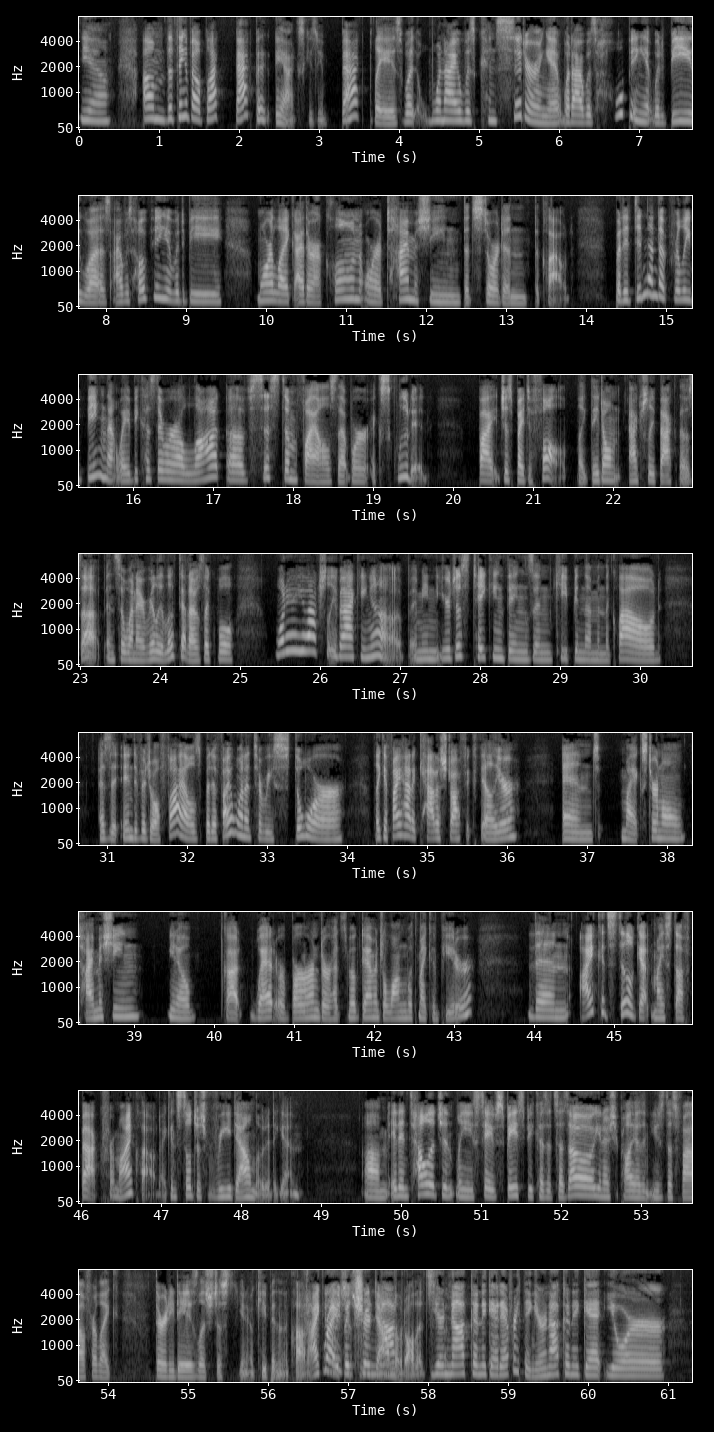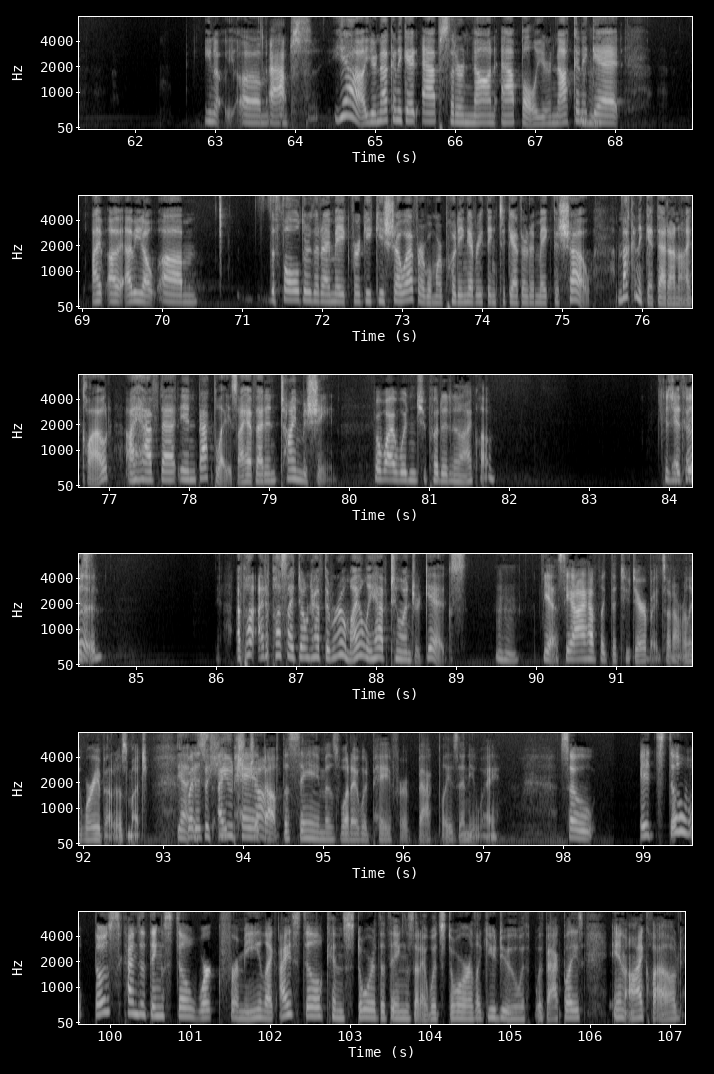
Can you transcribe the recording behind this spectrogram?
Yeah. Um, the thing about Black back yeah excuse me backblaze what when i was considering it what i was hoping it would be was i was hoping it would be more like either a clone or a time machine that's stored in the cloud but it didn't end up really being that way because there were a lot of system files that were excluded by just by default like they don't actually back those up and so when i really looked at it i was like well what are you actually backing up i mean you're just taking things and keeping them in the cloud as individual files. But if I wanted to restore, like if I had a catastrophic failure and my external time machine, you know, got wet or burned or had smoke damage along with my computer, then I could still get my stuff back from iCloud. I can still just re download it again. Um, it intelligently saves space because it says, oh, you know, she probably hasn't used this file for like 30 days. Let's just, you know, keep it in the cloud. I can right, but you're download all that stuff. You're not going to get everything. You're not going to get your, you know, um, apps. Yeah. You're not going to get apps that are non Apple. You're not going to mm-hmm. get, I, I, I mean, you know, um, the folder that I make for Geekiest Show Ever when we're putting everything together to make the show. I'm not going to get that on iCloud. I have that in Backblaze. I have that in Time Machine. But why wouldn't you put it in iCloud? Because you it could. Is, plus, I don't have the room. I only have 200 gigs. Mm-hmm. Yeah, see, I have like the two terabytes, so I don't really worry about it as much. Yeah, but it's, it's a huge I pay jump. about the same as what I would pay for Backblaze anyway. So it still those kinds of things still work for me. Like I still can store the things that I would store, like you do with with Backblaze, in iCloud,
